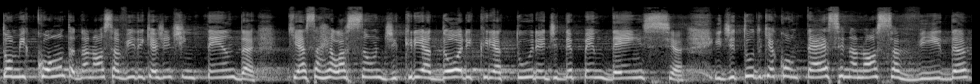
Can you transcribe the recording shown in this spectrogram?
tome conta da nossa vida e que a gente entenda que essa relação de criador e criatura, de dependência e de tudo que acontece na nossa vida,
